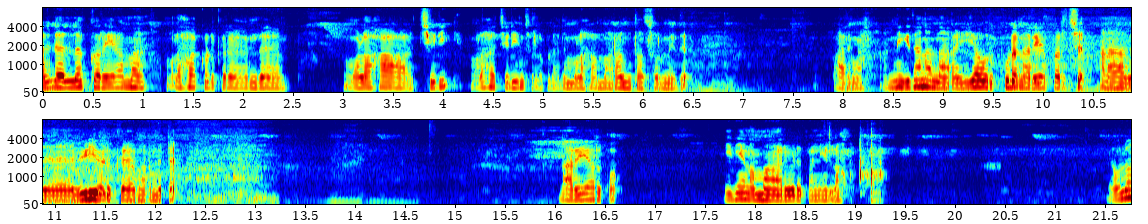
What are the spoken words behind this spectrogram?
அல்லல்ல குறையாமல் குறையாம மிளகா கொடுக்குற அந்த மிளகா செடி மிளகா செடின்னு சொல்லக்கூடாது மிளகா மரம்னு தான் சொல்லணும் இது. பாருங்கள் அன்றைக்கி தான் நான் நிறையா ஒரு கூட நிறையா பறித்தேன் ஆனால் அதை வீடியோ எடுக்க மறந்துட்டேன். நிறையா இருக்கும். இதையும் நம்ம அறுவடை பண்ணிடலாம். எவ்வளோ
